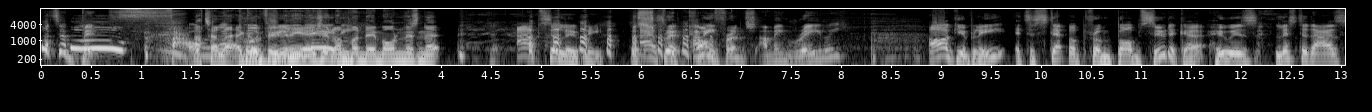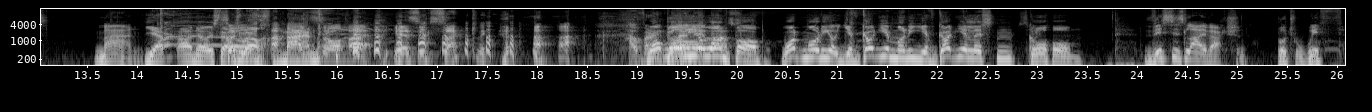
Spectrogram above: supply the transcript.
That's a bit foul. That's a letter going through to the Pudgy agent on. Monday morning, isn't it? Absolutely. The As- script I mean, conference. I mean, really? arguably, it's a step up from Bob Sudica, who is listed as man. Yep, I noticed that as So- well. I Man. saw that. yes, exactly. How very What more do you want, Bob? What more do you You've got your money, you've got your listing, go home. This is live action, but with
